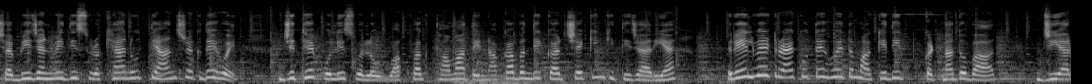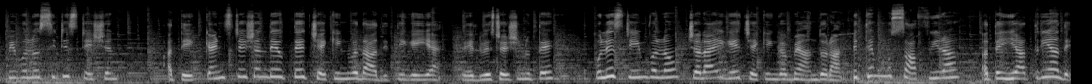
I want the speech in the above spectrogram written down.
26 ਜਨਵਰੀ ਦੀ ਸੁਰੱਖਿਆ ਨੂੰ ਧਿਆਨ 'ਚ ਰੱਖਦੇ ਹੋਏ ਜਿੱਥੇ ਪੁਲਿਸ ਵੱਲੋਂ ਵੱਖ-ਵੱਖ ਥਾਵਾਂ ਤੇ ਨਾਕਾਬੰਦੀ ਕਰ ਚੈਕਿੰਗ ਕੀਤੀ ਜਾ ਰਹੀ ਹੈ, ਰੇਲਵੇ ਟਰੈਕ ਉੱਤੇ ਹੋਏ ਧਮਾਕੇ ਦੀ ਘਟਨਾ ਤੋਂ ਬਾਅਦ ਜੀਆਰਪੀ ਵੱਲੋਂ ਸਿਟੀ ਸਟੇਸ਼ਨ ਅਤੇ ਕੈਂਟ ਸਟੇਸ਼ਨ ਦੇ ਉੱਤੇ ਚੈਕਿੰਗ ਵਧਾ ਦਿੱਤੀ ਗਈ ਹੈ। ਰੇਲਵੇ ਸਟੇਸ਼ਨ ਉੱਤੇ ਪੁਲਿਸ ਟੀਮ ਵੱਲੋਂ ਚਲਾਏ ਗਏ ਚੈਕਿੰਗ ਅਭਿਆਨ ਦੌਰਾਨ ਇੱਥੇ ਮੁਸਾਫਿਰਾਂ ਅਤੇ ਯਾਤਰੀਆਂ ਦੇ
